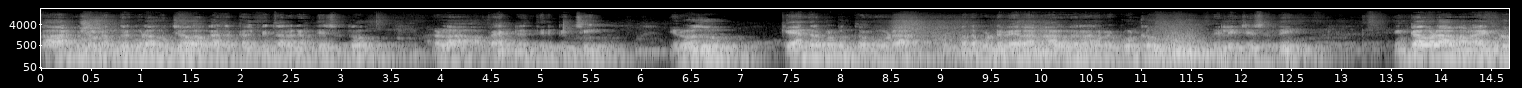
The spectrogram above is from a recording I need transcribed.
కార్మికులకు అందరూ కూడా ఉద్యోగ అవకాశం కల్పించాలనే ఉద్దేశంతో మళ్ళా ఆ ఫ్యాక్టరీని తెరిపించి ఈరోజు కేంద్ర ప్రభుత్వం కూడా పదకొండు వేల నాలుగు వందల నలభై కోట్లు రిలీజ్ చేసింది. ఇంకా కూడా మా నాయకుడు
